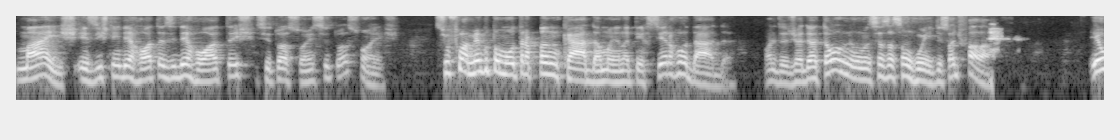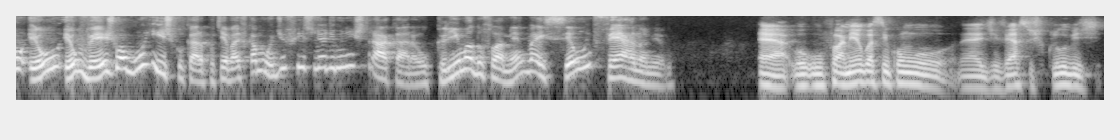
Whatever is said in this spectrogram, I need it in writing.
mas existem derrotas e derrotas, situações e situações. Se o Flamengo tomou outra pancada amanhã na terceira rodada, olha, já deu até uma sensação ruim aqui só de falar. Eu, eu, eu vejo algum risco, cara, porque vai ficar muito difícil de administrar, cara. O clima do Flamengo vai ser um inferno, amigo. É, o, o Flamengo, assim como né, diversos clubes,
